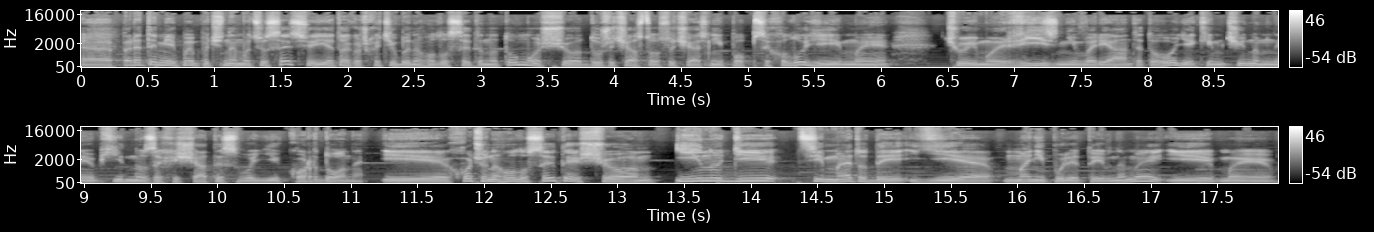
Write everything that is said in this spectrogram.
Е, перед тим як ми почнемо цю сесію, я також хотів би наголосити на тому, що дуже часто у сучасній поп-психології ми чуємо різні варіанти того, яким чином необхідно захищати свої кордони. І хочу наголосити, що іноді ці методи є маніпулятивними, і ми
